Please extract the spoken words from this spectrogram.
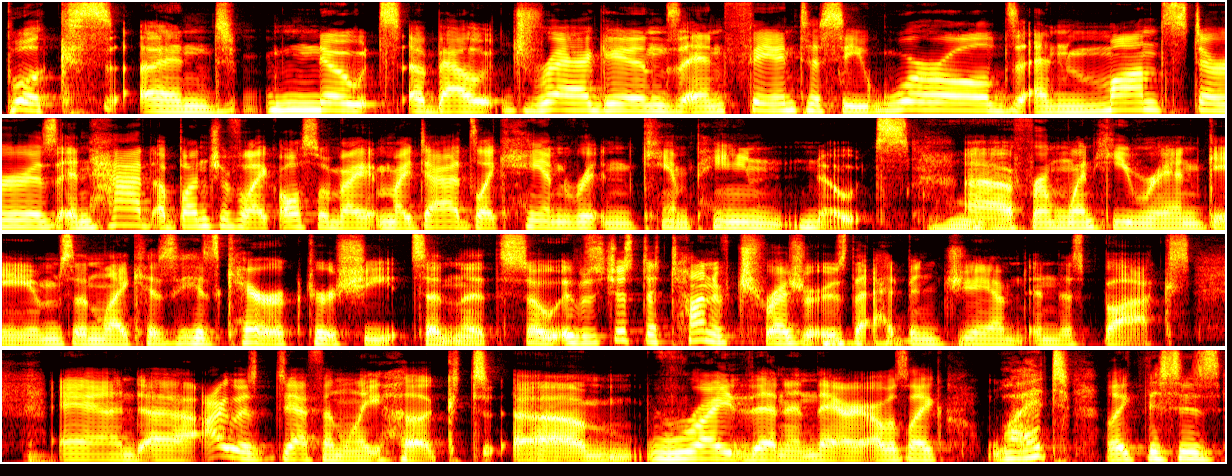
books and notes about dragons and fantasy worlds and monsters and had a bunch of like also my my dad's like handwritten campaign notes uh, from when he ran games and like his his character sheets and that so it was just a ton of treasures that had been jammed in this box. And uh, I was definitely hooked um, right then and there. I was like what? Like this is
